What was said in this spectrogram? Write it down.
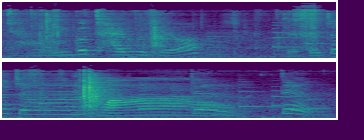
자, 이거 잘 보세요. 짜자자잔. 와. 뜬, 뜬.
